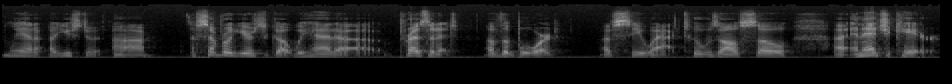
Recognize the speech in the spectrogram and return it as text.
we had a, I used to uh, several years ago we had a president of the board of CWACT, who was also uh, an educator.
